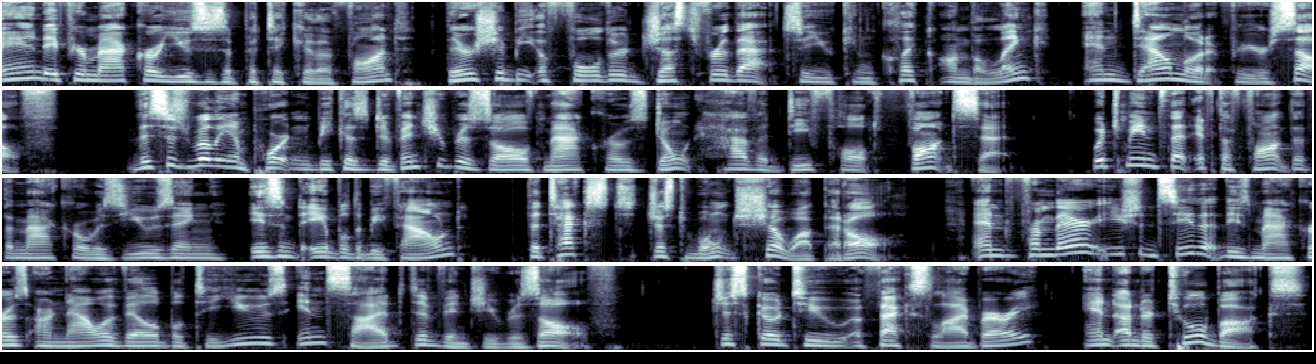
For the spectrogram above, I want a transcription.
And if your macro uses a particular font, there should be a folder just for that so you can click on the link and download it for yourself. This is really important because DaVinci Resolve macros don't have a default font set which means that if the font that the macro is using isn't able to be found, the text just won't show up at all. And from there, you should see that these macros are now available to use inside DaVinci Resolve. Just go to Effects Library, and under Toolbox,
